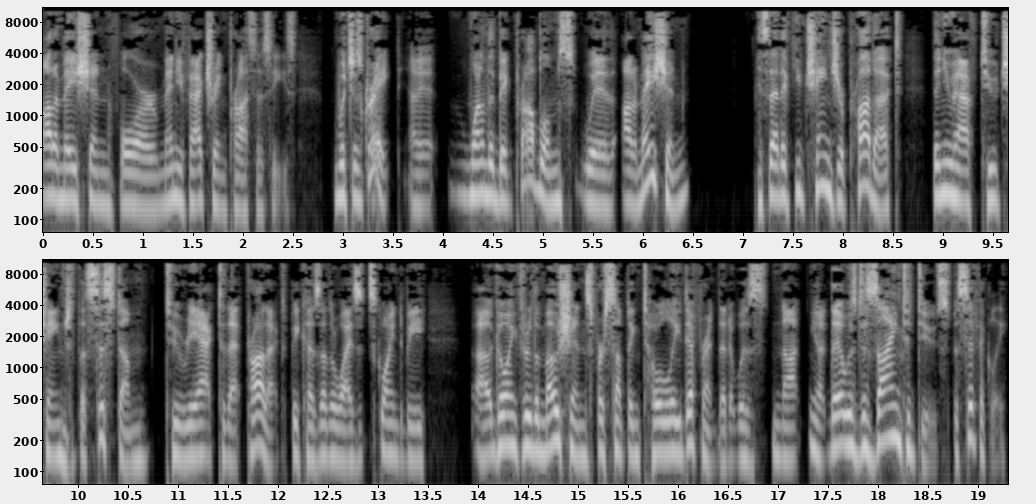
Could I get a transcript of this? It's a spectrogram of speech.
automation for manufacturing processes, which is great. I one of the big problems with automation is that if you change your product, then you have to change the system to react to that product because otherwise it's going to be uh, going through the motions for something totally different that it was not, you know, that it was designed to do specifically.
